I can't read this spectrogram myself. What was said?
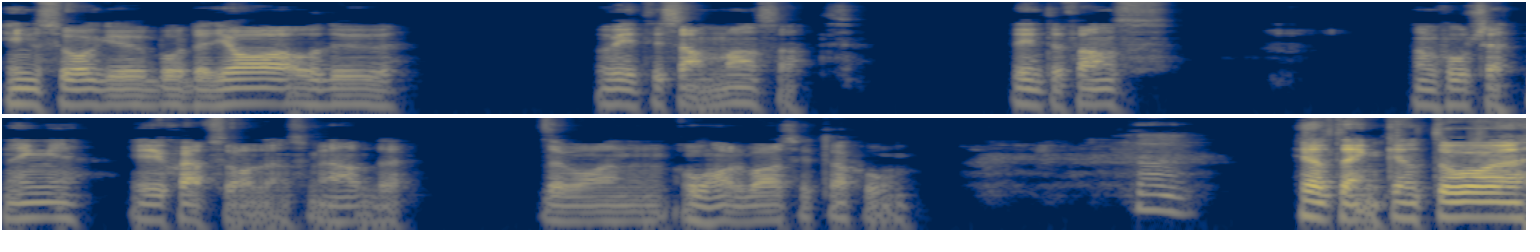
insåg ju både jag och du och vi tillsammans att det inte fanns någon fortsättning i chefsrollen som jag hade. Det var en ohållbar situation. Mm. Helt enkelt. Och eh,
